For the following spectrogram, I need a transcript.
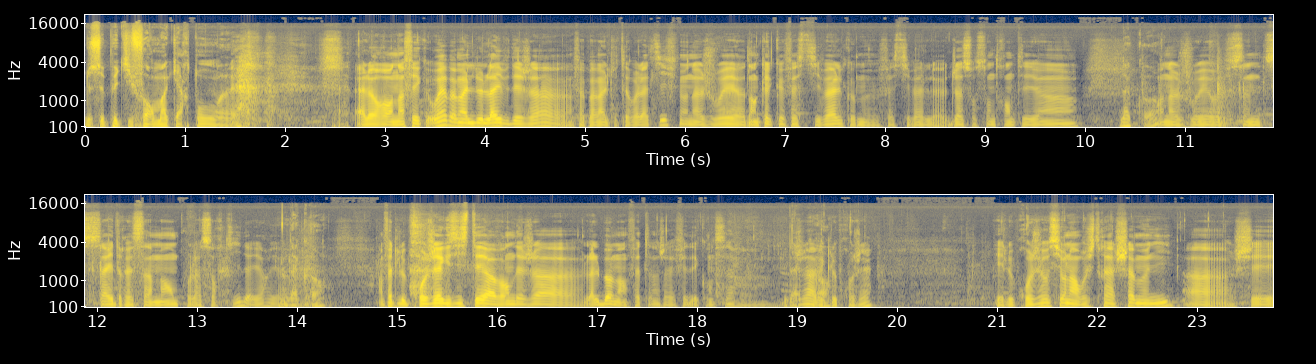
de ce petit format carton euh, Alors on a fait ouais, pas mal de live déjà, enfin pas mal tout est relatif, mais on a joué euh, dans quelques festivals comme le festival Jazz sur 131, D'accord. on a joué au Sunside récemment pour la sortie d'ailleurs. D'accord. En fait, le projet existait avant déjà l'album. En fait, hein. j'avais fait des concerts euh, déjà avec le projet. Et le projet aussi, on l'a enregistré à Chamonix, à- chez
